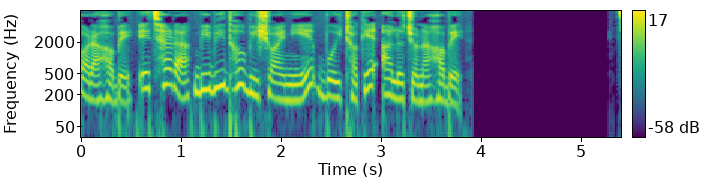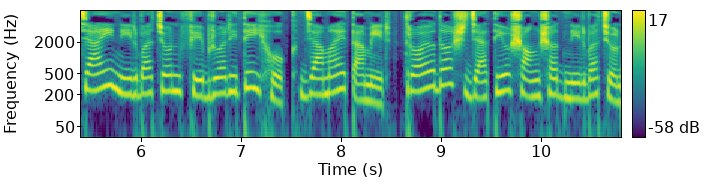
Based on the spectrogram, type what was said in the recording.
করা হবে। এছাড়া বিবিধ বিষয় নিয়ে বৈঠকে আলোচনা হবে। চাই নির্বাচন ফেব্রুয়ারিতেই হোক। জামায়াত আমির, ত্রয়োদশ জাতীয় সংসদ নির্বাচন,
